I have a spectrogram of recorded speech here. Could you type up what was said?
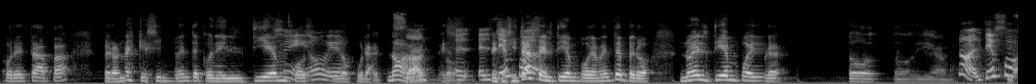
por etapa, pero no es que simplemente con el tiempo Sí, lo curas. No, El, el necesitas tiempo, el tiempo, obviamente, pero no el tiempo es curar todo, digamos. no, el tiempo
